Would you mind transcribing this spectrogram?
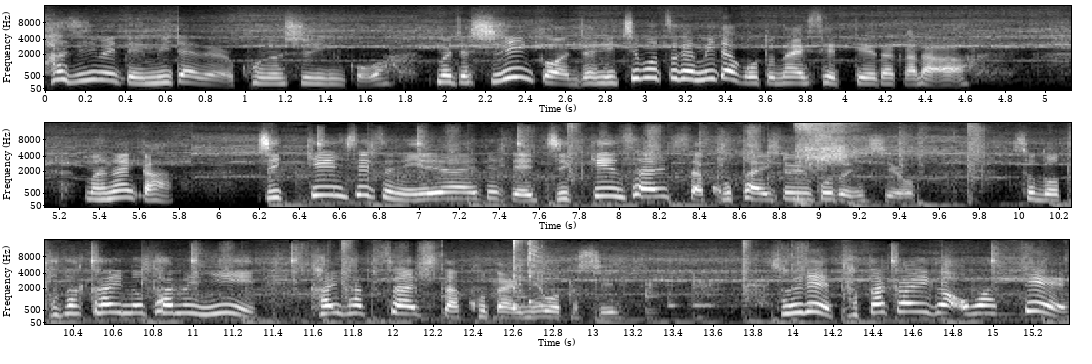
初めて見たのよこの主人公は、まあ、じゃあ主人公はじゃあ日没が見たことない設定だから。まあなんか実験施設に入れられてて実験されてた個体ということにしよう。その戦いのために開発されてた個体ね私。それで戦いが終わって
